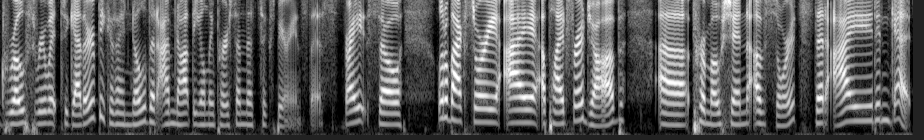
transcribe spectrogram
grow through it together because I know that I'm not the only person that's experienced this, right? So, little backstory I applied for a job, uh, promotion of sorts that I didn't get.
